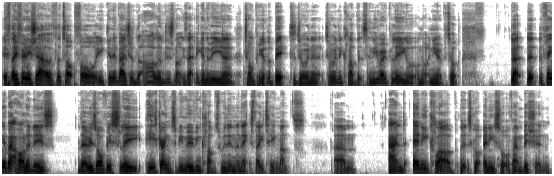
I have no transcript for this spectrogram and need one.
if they finish out of the top four, you can imagine that Haaland is not exactly going to be uh, chomping at the bit to join a join a club that's in the Europa League or, or not in Europe at all. Look, the the thing about Haaland is there is obviously he's going to be moving clubs within the next eighteen months, um, and any club that's got any sort of ambition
